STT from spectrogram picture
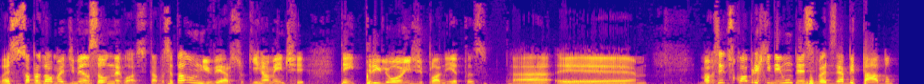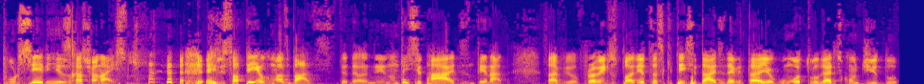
mas só pra dar uma dimensão do negócio, tá? Você tá num universo que realmente tem trilhões de planetas, tá? É. Mas você descobre que nenhum desses planetas é habitado por seres racionais. Ele só tem algumas bases, entendeu? Não tem cidades, não tem nada. Sabe? Provavelmente os planetas que têm cidades devem estar em algum outro lugar escondido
